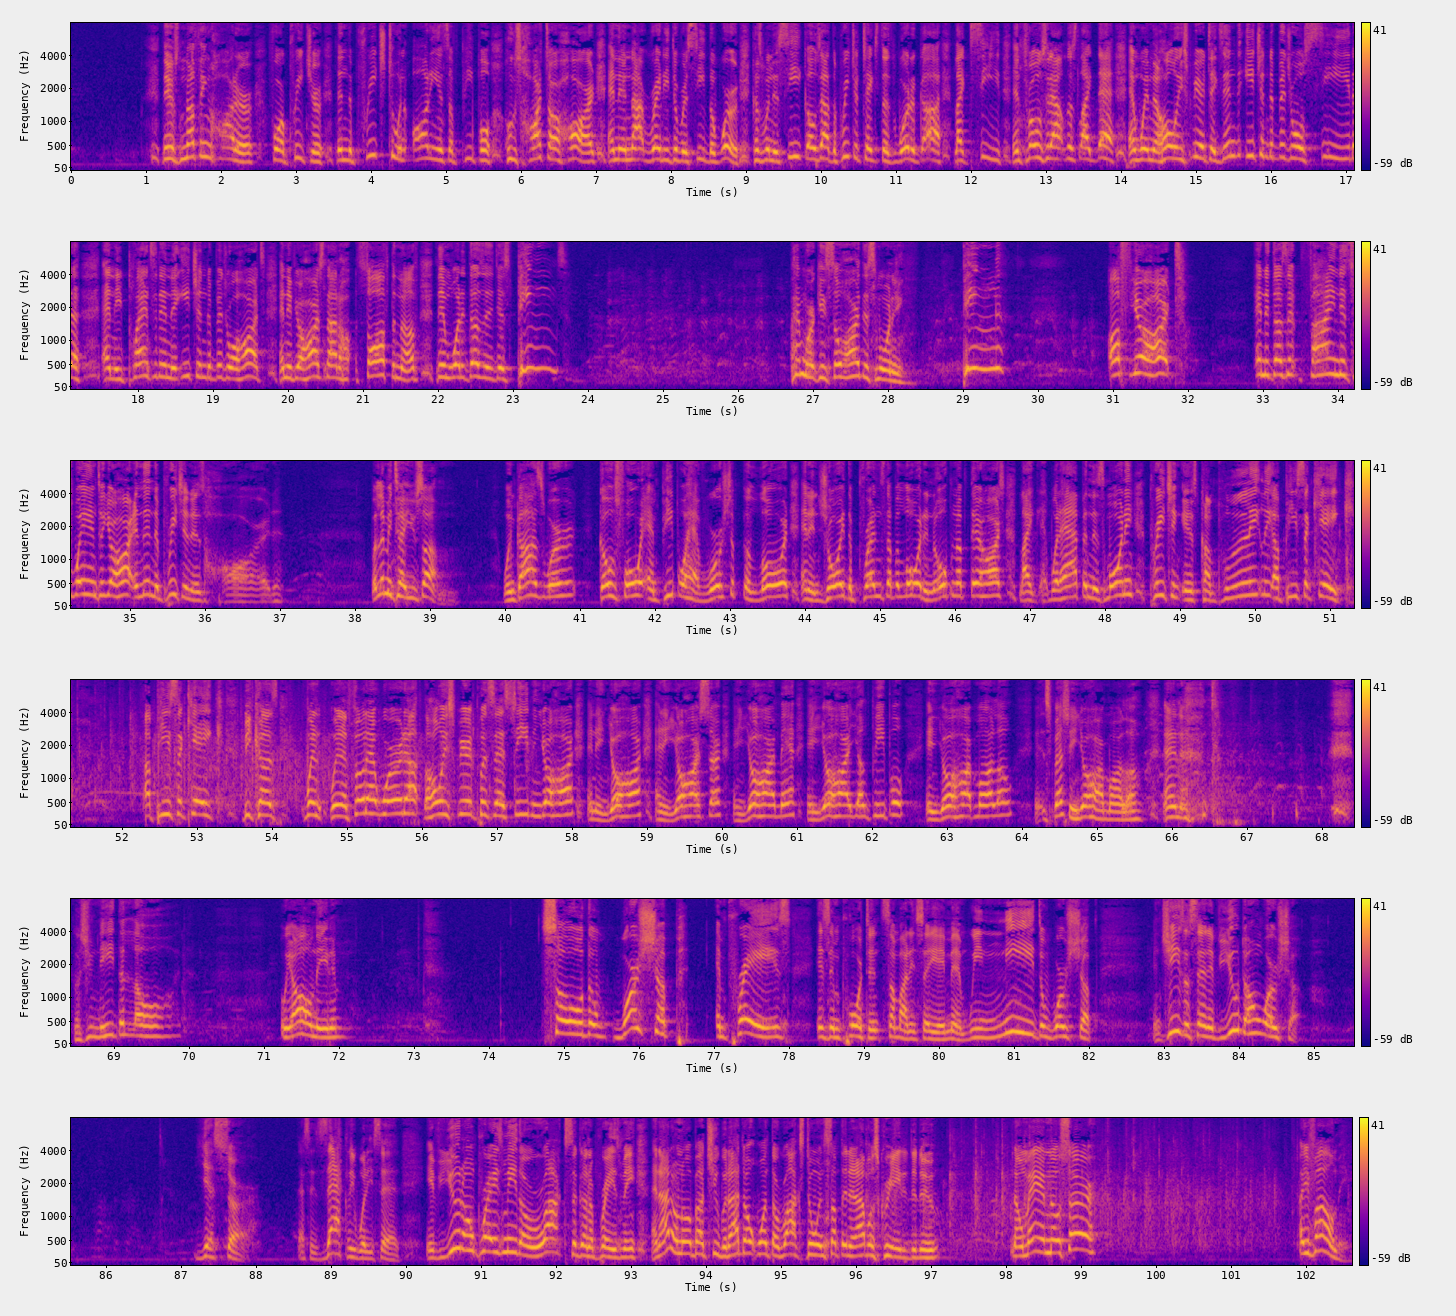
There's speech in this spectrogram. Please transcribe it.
There's nothing harder for a preacher than to preach to an audience of people whose hearts are hard and they're not ready to receive the word. Because when the seed goes out, the preacher takes the word of God like seed and throws it out just like that. And when the Holy Spirit takes into each individual seed and he plants it into each individual hearts, and if your heart's not soft enough, then what it does is it just pings I'm working so hard this morning. Ping! Off your heart. And it doesn't find its way into your heart. And then the preaching is hard. But let me tell you something. When God's word goes forward and people have worshiped the Lord and enjoyed the presence of the Lord and opened up their hearts, like what happened this morning, preaching is completely a piece of cake. A piece of cake because when, when I throw that word out, the Holy Spirit puts that seed in your heart and in your heart and in your heart, sir, in your heart, man, in your heart, young people, in your heart, Marlo, especially in your heart, Marlo. And because you need the Lord. We all need him. So the worship and praise is important. Somebody say amen. We need to worship and Jesus said, if you don't worship, yes, sir. That's exactly what he said. If you don't praise me, the rocks are going to praise me. And I don't know about you, but I don't want the rocks doing something that I was created to do. No, ma'am, no, sir. Are you following me?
